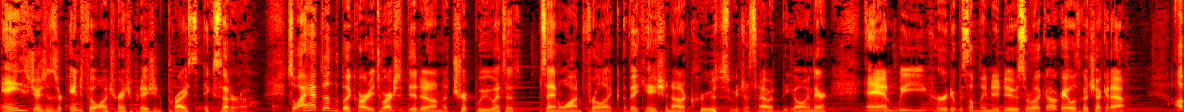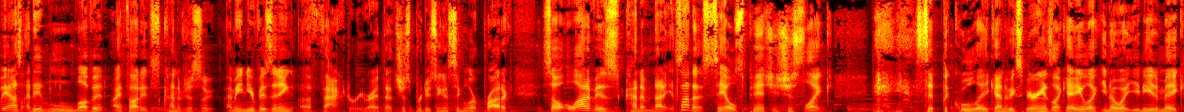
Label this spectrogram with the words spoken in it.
any suggestions or info on transportation, price, etc. So I have done the Bacardi tour. I actually did it on a trip. We went to San Juan for like a vacation, not a cruise. We just happened to be going there, and we heard it was something to do. So we're like, okay, let's go check it out. I'll be honest, I didn't love it. I thought it's kind of just a. I mean, you're visiting a factory, right? That's just producing a singular product. So a lot of it is kind of not. It's not a sales pitch. It's just like sip the Kool Aid kind of experience. Like, hey, look, you know what you need to make?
